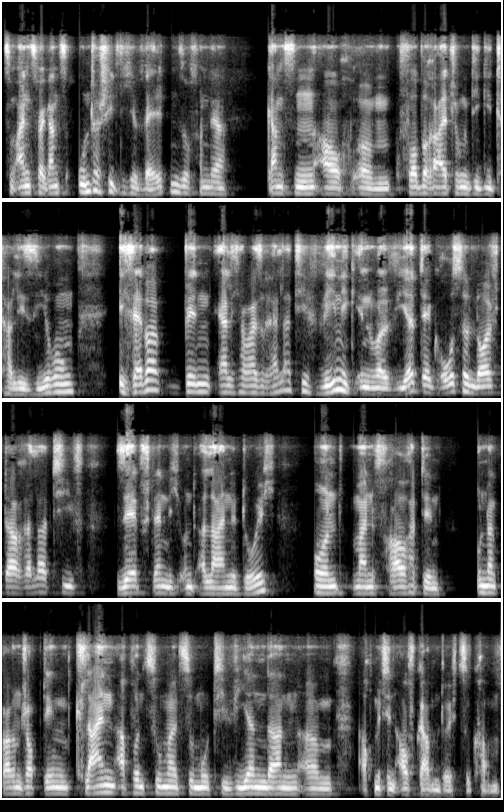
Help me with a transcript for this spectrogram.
zum einen zwei ganz unterschiedliche Welten, so von der ganzen auch ähm, Vorbereitung, Digitalisierung. Ich selber bin ehrlicherweise relativ wenig involviert. Der Große läuft da relativ selbstständig und alleine durch. Und meine Frau hat den undankbaren Job, den Kleinen ab und zu mal zu motivieren, dann ähm, auch mit den Aufgaben durchzukommen.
